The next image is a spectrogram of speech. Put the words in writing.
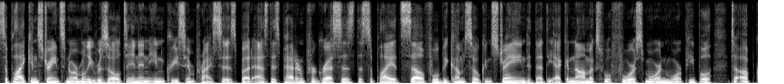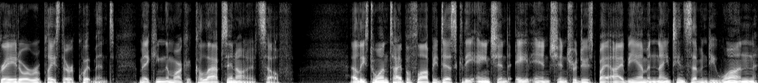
Supply constraints normally result in an increase in prices, but as this pattern progresses, the supply itself will become so constrained that the economics will force more and more people to upgrade or replace their equipment, making the market collapse in on itself. At least one type of floppy disk, the ancient 8 inch introduced by IBM in 1971,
